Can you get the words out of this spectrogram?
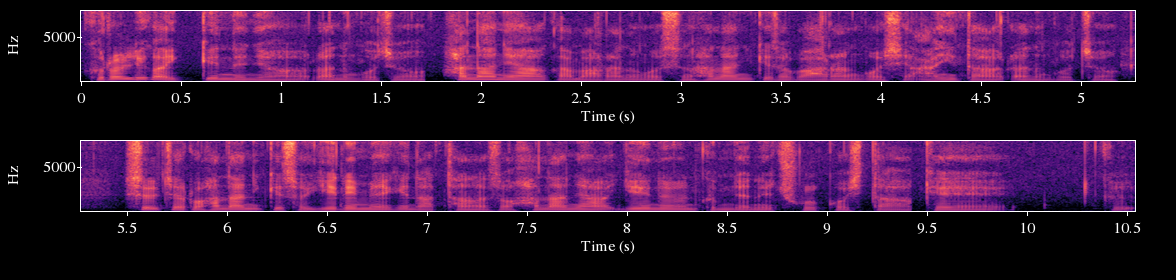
그럴 리가 있겠느냐라는 거죠. 하나냐가 말하는 것은 하나님께서 말한 것이 아니다라는 거죠. 실제로 하나님께서 예레미야에게 나타나서 하나냐 얘는 금년에 죽을 것이다. 이렇게 그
